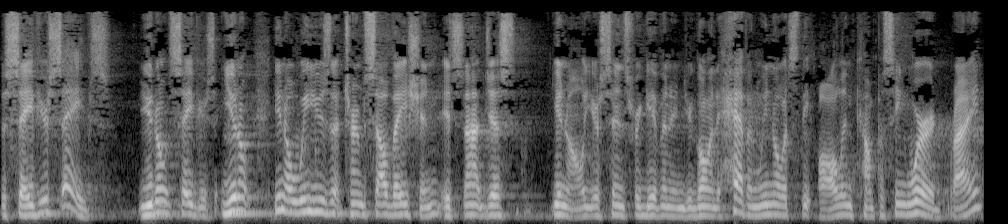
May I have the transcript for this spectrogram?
The Savior saves. You don't save yourself. You don't, you know, we use that term salvation. It's not just, you know, your sins forgiven and you're going to heaven. We know it's the all encompassing word, right?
